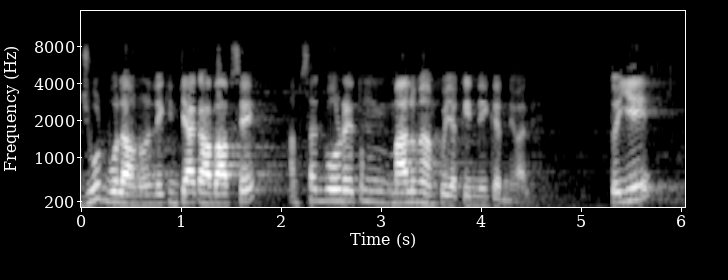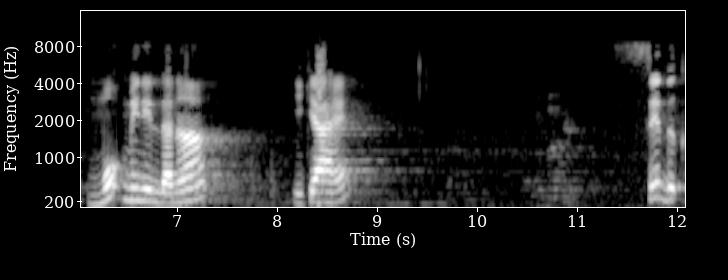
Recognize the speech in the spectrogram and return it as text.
جھوٹ بولا انہوں نے، لیکن کیا کہا باپ سے؟ ہم سچ بول رہے تم معلوم ہے ہم کو یقین نہیں کرنے والے۔ تو یہ مؤمن لنا، یہ کیا ہے؟ صدق،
